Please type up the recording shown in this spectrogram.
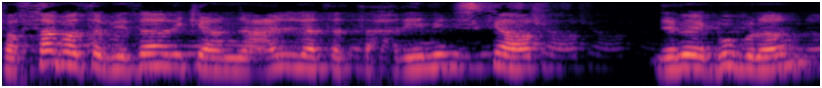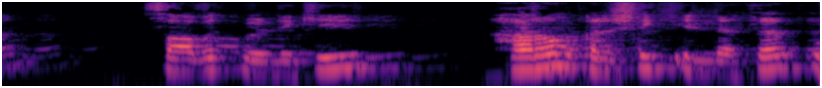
فثبت بذلك أن علة التحريم الإسكار demak bu bilan sobit bo'ldiki harom qilishlik illati u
